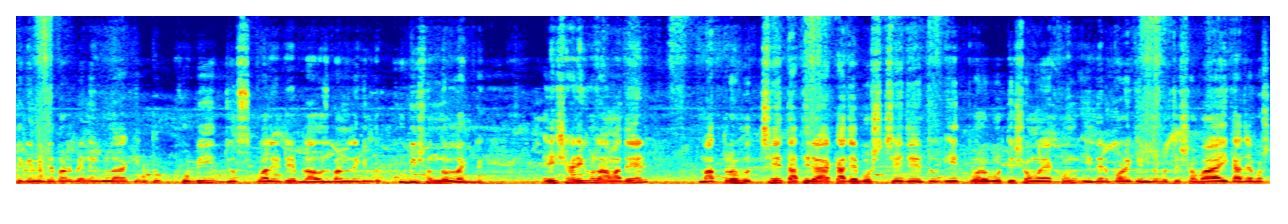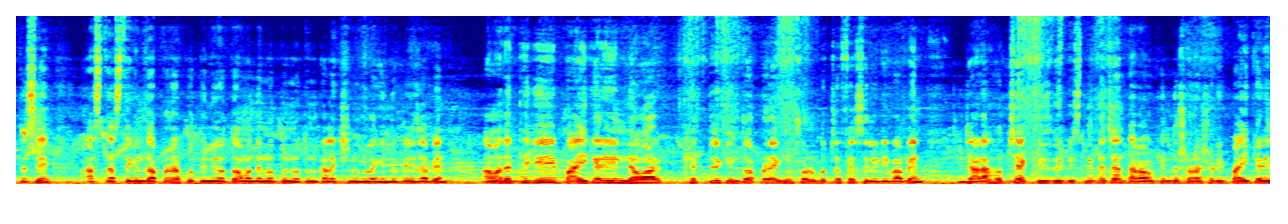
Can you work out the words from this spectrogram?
থেকে নিতে পারবেন। এগুলা কিন্তু খুবই জুস কোয়ালিটির ব্লাউজ বানালে কিন্তু খুবই সুন্দর লাগবে। এই শাড়িগুলো আমাদের মাত্র হচ্ছে তাঁতিরা কাজে বসছে, যেহেতু ঈদ পরবর্তী সময় এখন, ঈদের পরে কিন্তু হচ্ছে সবাই কাজে বসতেছে। আস্তে আস্তে কিন্তু আপনারা প্রতিনিয়ত আমাদের নতুন নতুন কালেকশনগুলো কিন্তু পেয়ে যাবেন। আমাদের থেকে পাইকারি নেওয়ার ক্ষেত্রে কিন্তু আপনারা একদম সর্বোচ্চ ফ্যাসিলিটি পাবেন। যারা হচ্ছে এক পিস দুই পিস নিতে চান, তারাও কিন্তু সরাসরি পাইকারি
